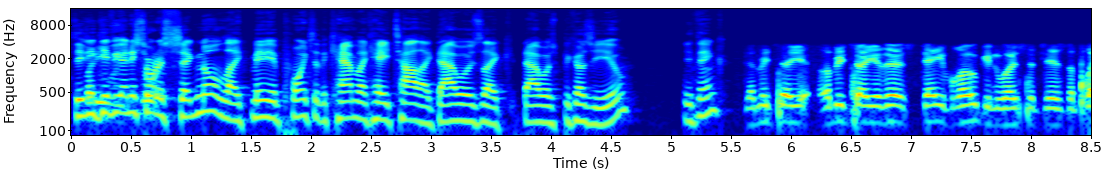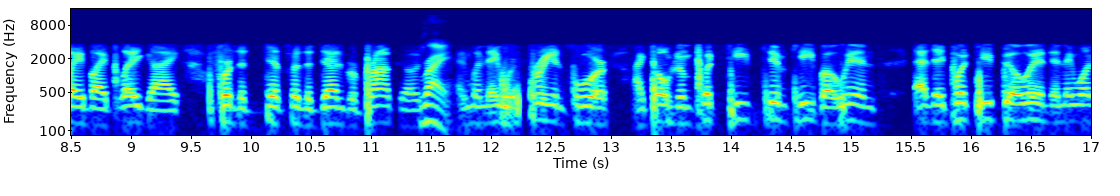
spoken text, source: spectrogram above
Did he give you any sort of signal, like maybe a point to the camera, like, "Hey, Todd, like that was like that was because of you"? You think? Let me tell you. Let me tell you this. Dave Logan was the, is the play-by-play guy for the for the Denver Broncos. Right. And when they were three and four, I told him put T, Tim Tebow in, and they put Tebow in, and they won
